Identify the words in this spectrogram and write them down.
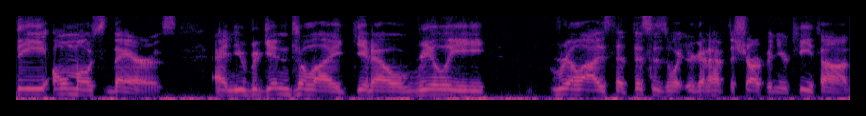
the almost theirs, and you begin to like, you know, really realize that this is what you're going to have to sharpen your teeth on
